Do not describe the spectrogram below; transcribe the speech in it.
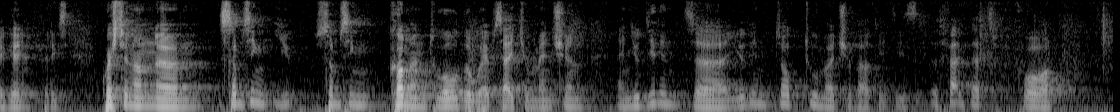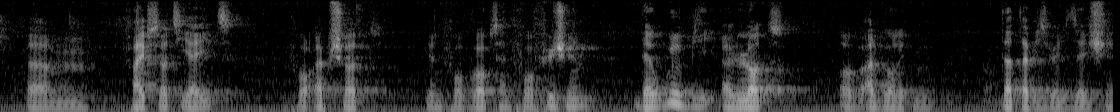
again, Felix. Question on um, something, you, something common to all the websites you mentioned, and you didn't, uh, you didn't talk too much about it, is the fact that for um, 538, for Upshot, and for Vox and for Fusion, there will be a lot of algorithm, data visualization,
